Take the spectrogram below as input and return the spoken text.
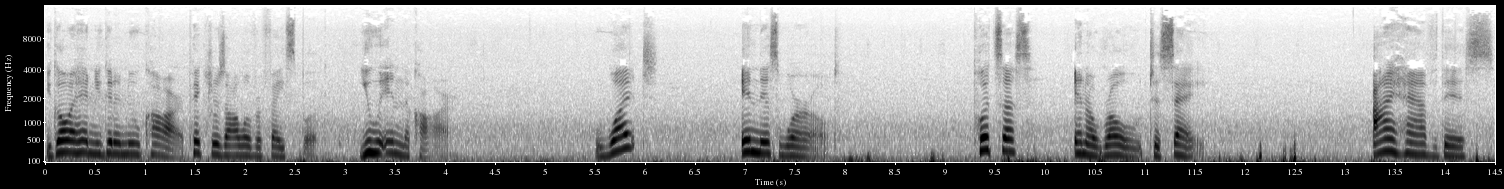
You go ahead and you get a new car, pictures all over Facebook. You in the car. What in this world puts us in a road to say, I have this,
